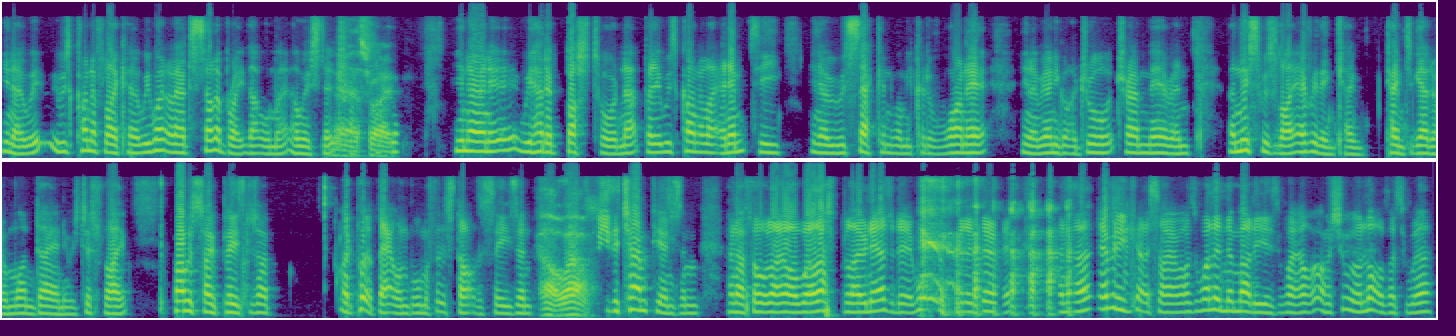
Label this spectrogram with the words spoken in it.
You know, it, it was kind of like a, we weren't allowed to celebrate that almost. Yeah, that's right. You know, and it, we had a bus tour and that, but it was kind of like an empty. You know, we were second when we could have won it. You know, we only got a draw at Tranmere, and and this was like everything came came together in one day, and it was just like I was so pleased because I I'd put a bet on Bournemouth at the start of the season. Oh wow! Be the champions, and and I thought like, oh well, that's blown it, hasn't it? What's going to do it? and uh, everything. So I was well in the money as well. I'm sure a lot of us were.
